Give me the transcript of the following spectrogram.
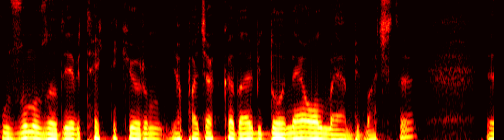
uzun uzadıya bir teknik yorum yapacak kadar bir done olmayan bir maçtı. E,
